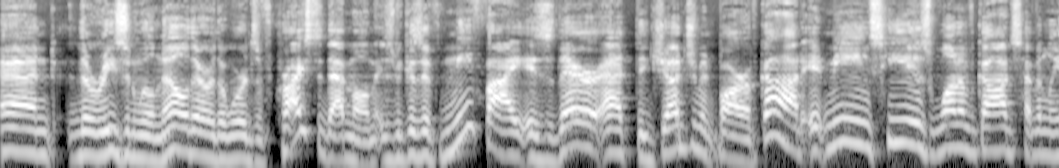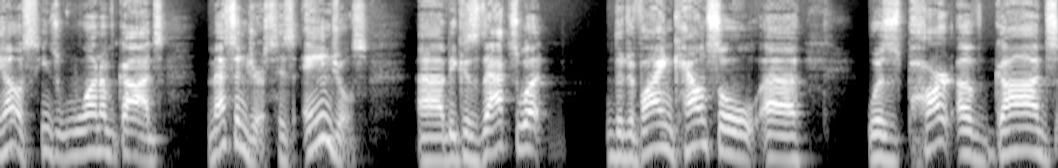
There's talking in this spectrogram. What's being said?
And the reason we'll know they were the words of Christ at that moment is because if Nephi is there at the judgment bar of God, it means he is one of God's heavenly hosts. He's one of God's messengers, his angels, uh, because that's what the divine council uh, was part of God's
